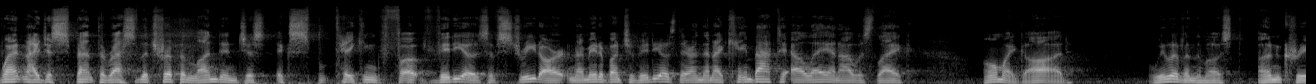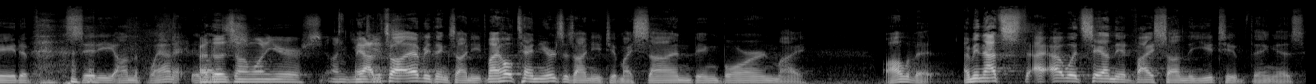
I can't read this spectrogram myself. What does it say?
went and I just spent the rest of the trip in London just exp- taking pho- videos of street art and I made a bunch of videos there. And then I came back to LA and I was like, oh my God, we live in the most uncreative city on the planet. Are Like, those on one of your on YouTube? yeah, that's all. Everything's on YouTube. My whole ten years is on YouTube. My son being born, my all of it. I mean, that's I, I would say on the advice on the YouTube thing is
